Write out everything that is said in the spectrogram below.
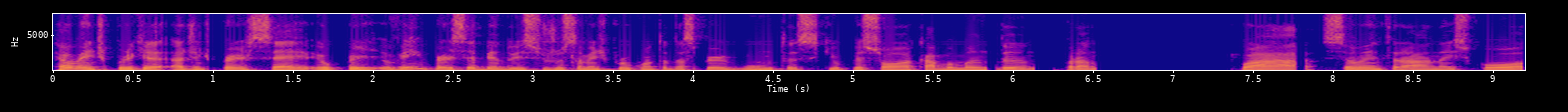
Realmente, porque a gente percebe, eu, eu venho percebendo isso justamente por conta das perguntas que o pessoal acaba mandando para nós. Tipo, ah, se eu entrar na escola,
